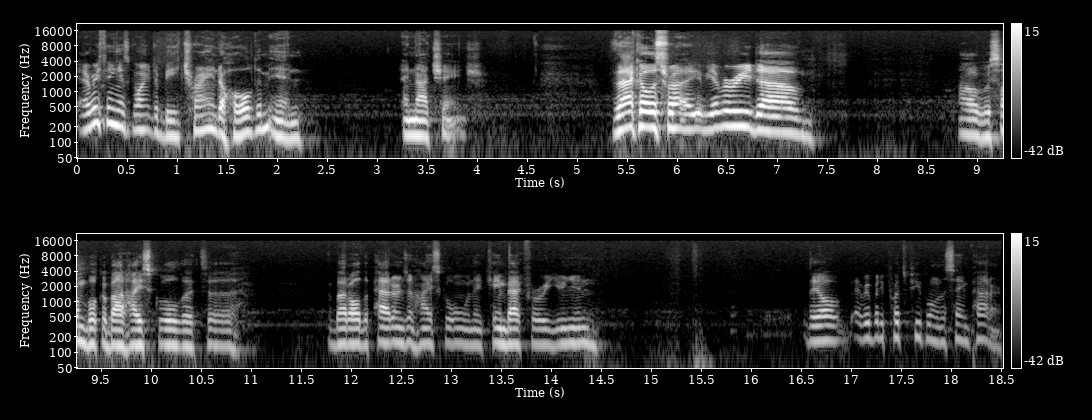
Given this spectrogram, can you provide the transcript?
everything is going to be trying to hold them in and not change. That goes from, if you ever read, um, oh, it was some book about high school that. Uh, about all the patterns in high school when they came back for a reunion. They all, everybody puts people in the same pattern.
